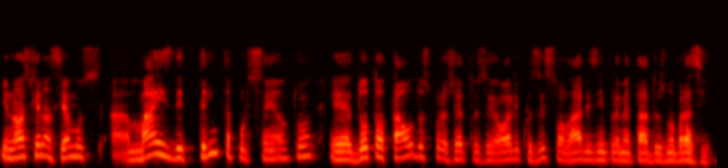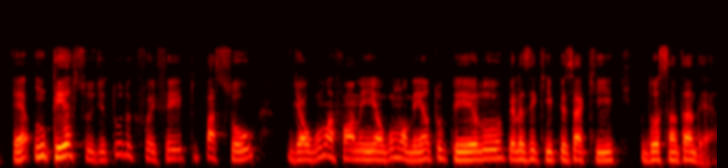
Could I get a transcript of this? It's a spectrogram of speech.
e nós financiamos mais de 30% é, do total dos projetos eólicos e solares implementados no Brasil. É um terço de tudo que foi feito passou de alguma forma, em algum momento, pelo, pelas equipes aqui do Santander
